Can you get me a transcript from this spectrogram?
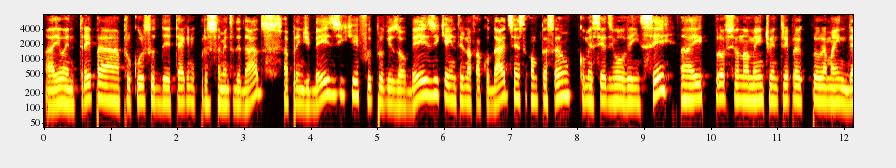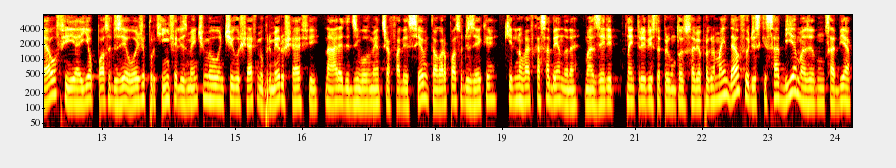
Aí eu entrei para o curso de técnico processamento de dados, aprendi Basic, fui para o Visual Basic, entrei na faculdade de ciência da computação, comecei a desenvolver em C, aí profissionalmente eu entrei para programar em Delphi, e aí eu posso dizer hoje, porque infelizmente meu antigo chefe, meu primeiro chefe na área de desenvolvimento já faleceu, então agora eu posso dizer que, que ele não vai ficar sabendo, né? Mas ele na entrevista perguntou se eu sabia programar em Delphi, eu disse que sabia, mas eu não sabia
